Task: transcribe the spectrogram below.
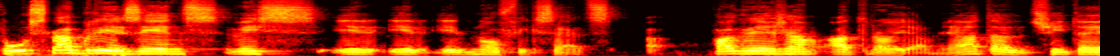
puses apgrieziens, viss ir, ir, ir nofiksēts. Pagriežam, atraujam. Ja? Tad šī te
